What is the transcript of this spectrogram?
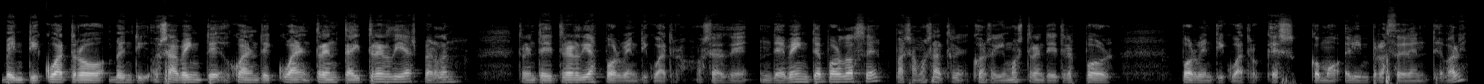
24, 20, o sea, 20, 40, 40, 33 días, perdón, 33 días por 24. O sea, de, de 20 por 12 pasamos a conseguimos 33 por, por 24, que es como el improcedente, ¿vale?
